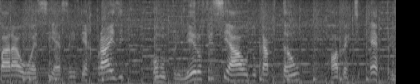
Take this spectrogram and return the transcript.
para a USS Enterprise como primeiro oficial do capitão Robert April.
